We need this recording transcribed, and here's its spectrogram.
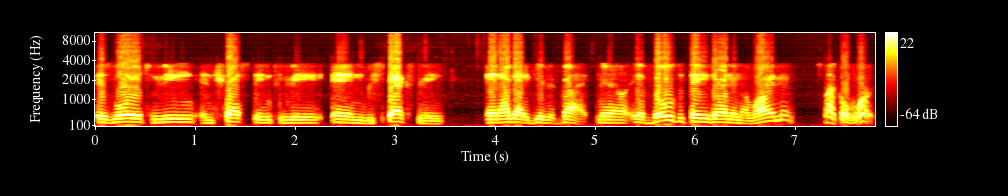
is loyal to me and trusting to me and respects me, and I got to give it back. Now, if those are things aren't in alignment, it's not going to work.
